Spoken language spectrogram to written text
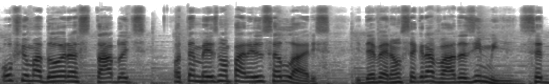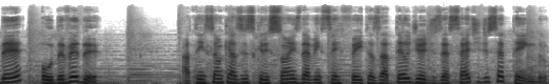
ou filmadoras, tablets ou até mesmo aparelhos celulares e deverão ser gravadas em mídia de CD ou DVD. Atenção que as inscrições devem ser feitas até o dia 17 de setembro.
